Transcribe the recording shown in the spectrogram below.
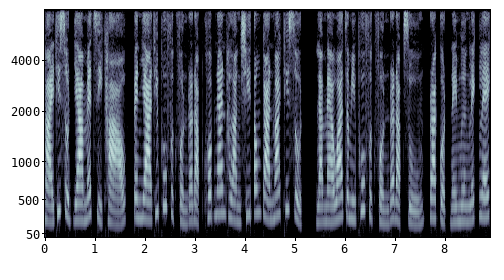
ท้ายที่สุดยาเม็ดสีขาว เป็นยาที่ผู้ฝึกฝนระดับควบแน่นพลังชีต้องการมากที่สุด และแม้ว่าจะมีผู้ฝึกฝนระดับสูง ปรากฏในเมืองเล็ก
